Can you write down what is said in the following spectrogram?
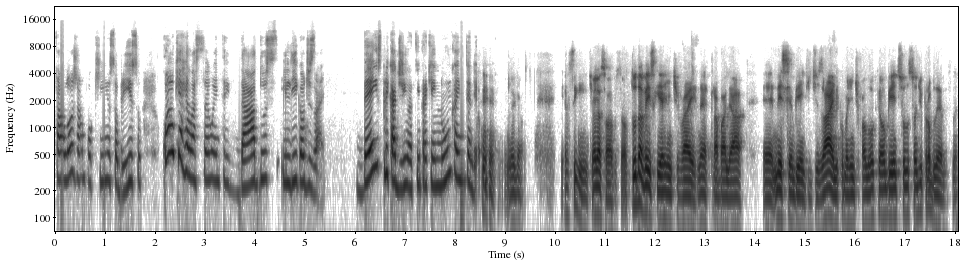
falou já um pouquinho sobre isso. Qual que é a relação entre dados e legal design? Bem explicadinho aqui para quem nunca entendeu. Legal. É o seguinte, olha só, pessoal, toda vez que a gente vai né, trabalhar é, nesse ambiente de design, como a gente falou, que é um ambiente de solução de problemas, né?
